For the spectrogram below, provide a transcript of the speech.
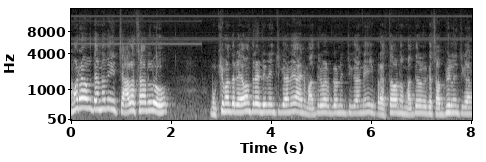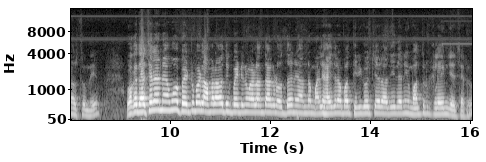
అమరావతి అన్నది చాలాసార్లు ముఖ్యమంత్రి రేవంత్ రెడ్డి నుంచి కానీ ఆయన మంత్రివర్గం నుంచి కానీ ఈ ప్రస్తావన మంత్రివర్గ సభ్యుల నుంచి కానీ వస్తుంది. ఒక దశలోనేమో పెట్టుబడులు అమరావతికి పెట్టిన వాళ్ళంతా అక్కడ వద్దని అందరం మళ్ళీ హైదరాబాద్ తిరిగి వచ్చారు అది ఇదని మంత్రులు క్లెయిమ్ చేశారు.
